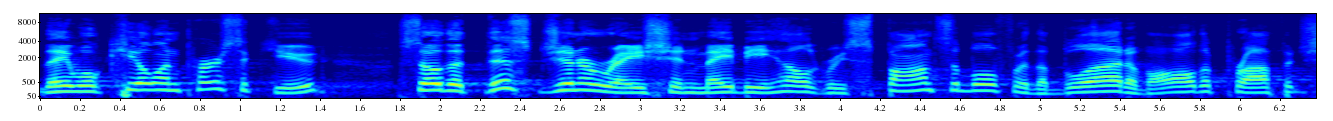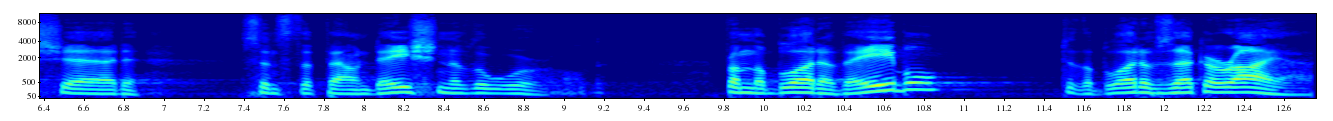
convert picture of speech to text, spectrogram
they will kill and persecute, so that this generation may be held responsible for the blood of all the prophets shed since the foundation of the world, from the blood of Abel to the blood of Zechariah,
